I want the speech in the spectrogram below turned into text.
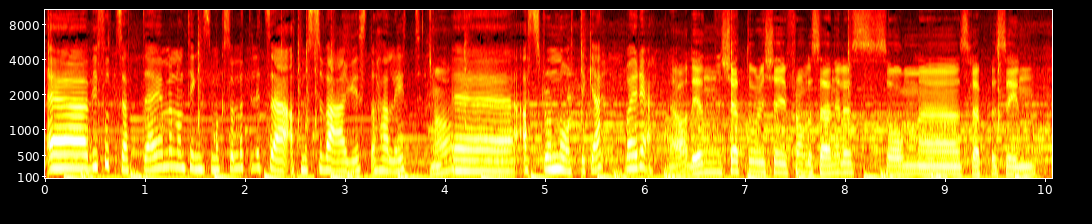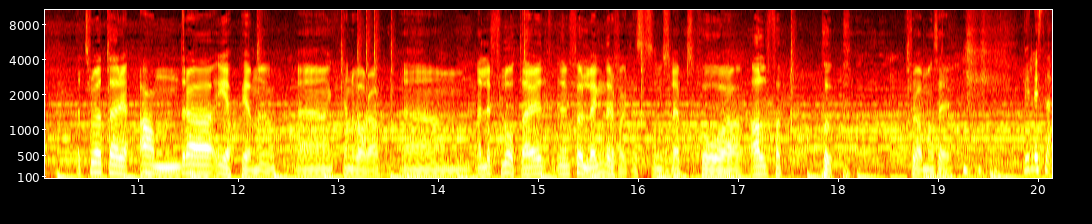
eh, vi fortsätter med någonting som också låter lite såhär atmosfäriskt och härligt. Ja. Eh, Astronautica, vad är det? Ja, det är en 21-årig tjej från Los Angeles som eh, släpper sin, jag tror att det här är andra EP nu, eh, kan det vara. Ehm, eller förlåt, det här är en fullängdare faktiskt som släpps på Alpha Pup, tror jag man säger. Vi lyssnar.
